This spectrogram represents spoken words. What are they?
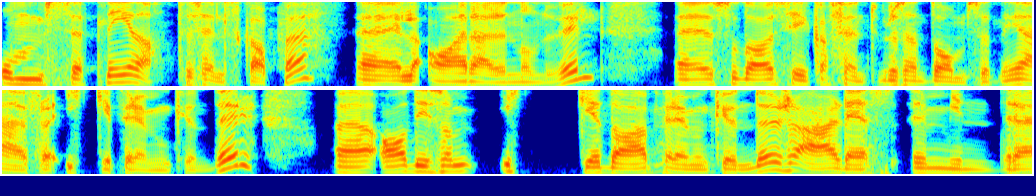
omsetningen da, til selskapet, eh, eller ARR-en om du vil. Eh, så da er ca. 50% av omsetningen er fra ikke-premiumkunder. Eh, av de som ikke da er premiumkunder, så er det mindre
